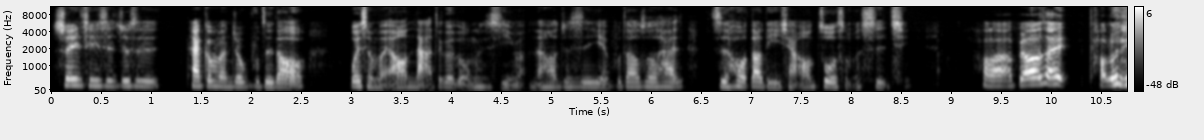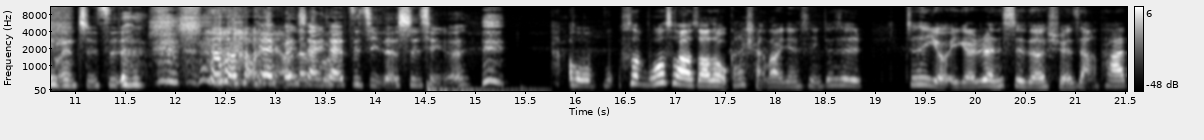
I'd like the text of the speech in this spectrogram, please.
所以其实就是他根本就不知道为什么要拿这个东西嘛，然后就是也不知道说他之后到底想要做什么事情。好了，不要再讨论你们的侄子 可以分享一下自己的事情了。哦，我不说，不过说到抓周，我刚刚想到一件事情，就是就是有一个认识的学长，他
